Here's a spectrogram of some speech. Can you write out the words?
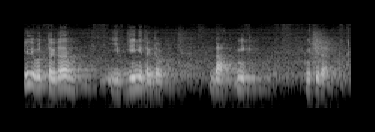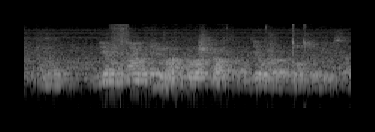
Или вот тогда Евгений тогда... Да, Ник, Никита. Я посмотрел фильм про Лавкрафта, дело Бога Брюса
